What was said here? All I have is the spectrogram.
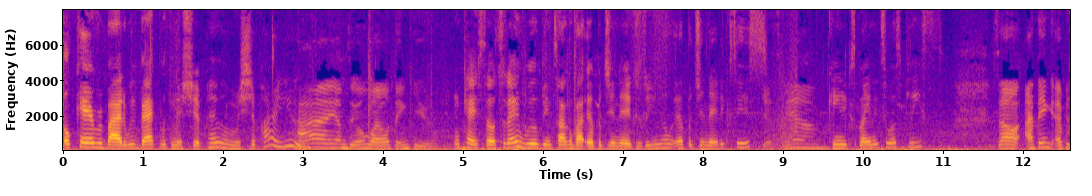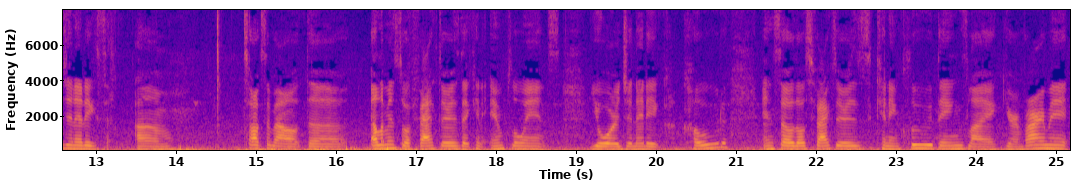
Okay, everybody, we're back with Miss Ship. Hey, Miss Ship, how are you? Hi, I'm doing well, thank you. Okay, so today we'll be talking about epigenetics. Do you know what epigenetics is? Yes, ma'am. Can you explain it to us, please? So I think epigenetics um, talks about the elements or factors that can influence your genetic code. And so those factors can include things like your environment,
